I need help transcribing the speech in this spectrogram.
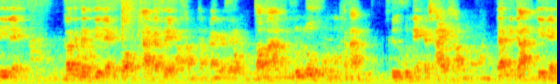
ตีเหล็ก ก็จะเป็นตีเหล็กพวกการเกษตรครับทำการเกษตร ต่อมาถึงรุ่นลูกของลุงถนัดคือคุณเอกชัยครับ ได้มีการตีเหล็ก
